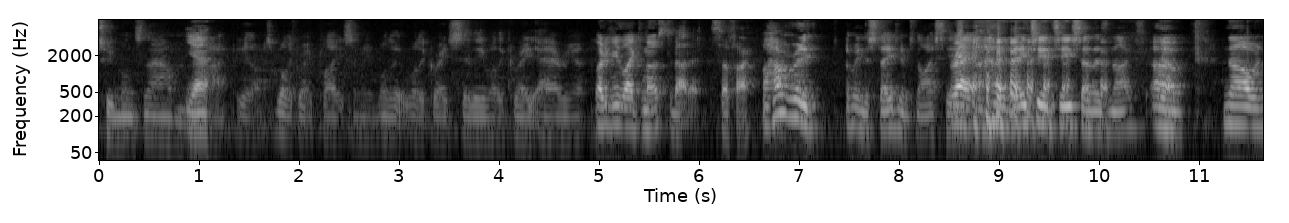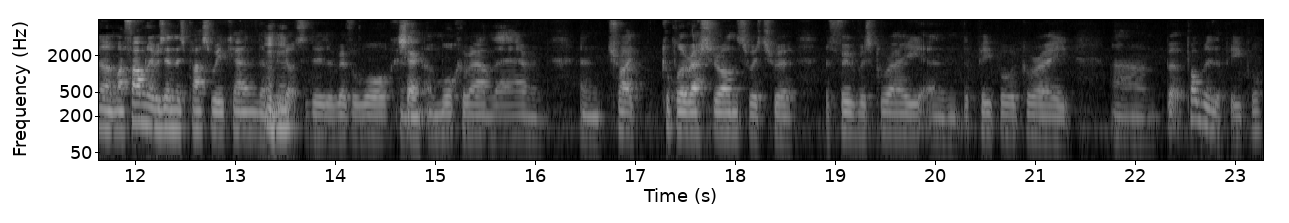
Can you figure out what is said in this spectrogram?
two months now. And Yeah. I, you know it's what a great place. I mean what a what a great city, what a great area. What have you liked most about it so far? I haven't really. I mean the stadium's nice here. Right. the AT and T Centre's nice. Um, No, no. My family was in this past weekend and we Mhm. got to do the river walk and, Sure. and walk around there and and try a couple of restaurants which were the food was great and the people were great. Um, but probably the people.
